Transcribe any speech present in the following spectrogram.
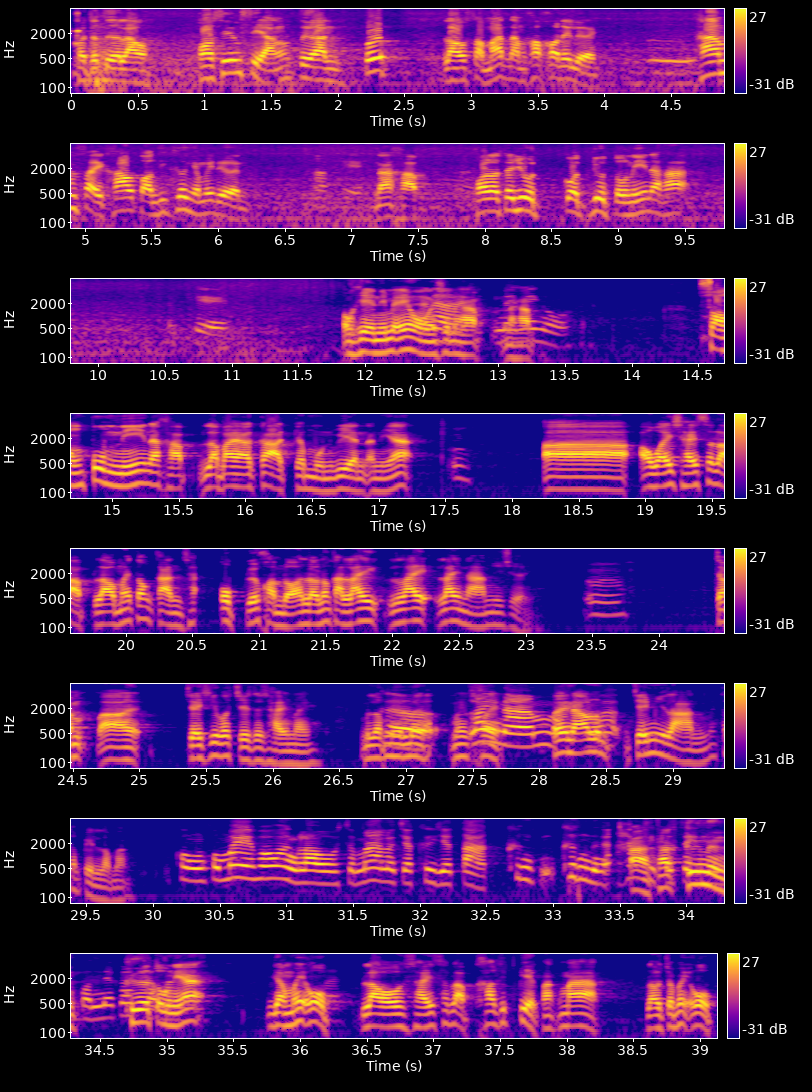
เขาจะเตือนเรา พอสิ้นเสียงเตือนปุ๊บเราสามารถนำเข้าเข้าได้เลยอืมห้ามใส่ข้าวตอนที่เครื่องยังไม่เดินโอเคนะครับพอเราจะหยุดกดหยุดตรงนี้นะคะโอเคโอเคอันนี้ไม่ได้งงใช่ไหมครับไม่นะครับไม่งงสองปุ่มนี้นะครับ ระบายอากาศกับหมุนเวียนอันเนี้ยอืมอ่าเอาไว้ใช้สำหรับเราไม่ต้องการอบด้วยความร้อน เราต้องการไล่ไล่ไล่น้ำเฉยอืมๆจำอ่าเจ๊คิดว่าเจ๊จะใช้ไหม ไม่ไม่ไม่ไม่ค่อยไล่น้ำไล่น้ำหเรามายถึงว่าเจ๊มีลานไม่จำเป็นหรอกมั้งคงคงไม่เพราะว่าเราส่วนมากเราจะคือจะตากครึ่งครึ่งหนึ่งอะห้าอ่าสิบถ้าเปอร์เซ็นครึ่งต์หนึ่งผมเนี่ยก็คือจะตรงเนี้ยยังไม่อบเราใช้สำหรับข้าวที่เปียกมากๆ เราจะไม่อบ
